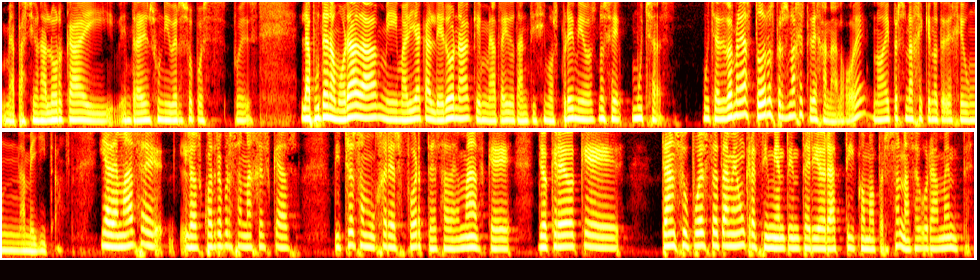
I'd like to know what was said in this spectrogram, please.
me apasiona Lorca y entrar en su universo, pues, pues La puta enamorada, mi María Calderona, que me ha traído tantísimos premios, no sé, muchas, muchas. De todas maneras, todos los personajes te dejan algo, ¿eh? No hay personaje que no te deje una mellita. Y además, eh, los cuatro personajes que has dicho son mujeres fuertes, además, que yo creo que te han supuesto también un crecimiento interior a ti como persona, seguramente.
